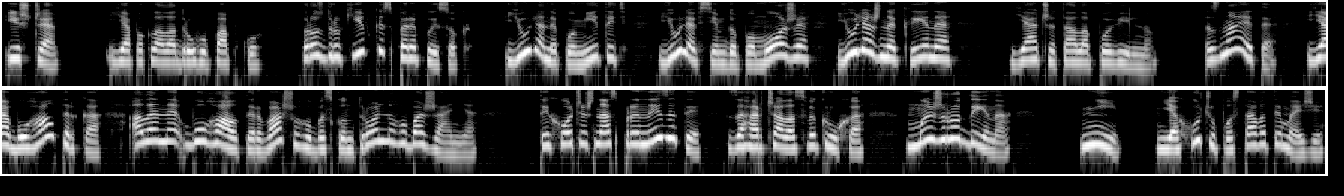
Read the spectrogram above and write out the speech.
І ще. Я поклала другу папку. Роздруківки з переписок. Юля не помітить, Юля всім допоможе, Юля ж не кине. Я читала повільно. Знаєте, я бухгалтерка, але не бухгалтер вашого безконтрольного бажання. Ти хочеш нас принизити? загарчала свекруха. Ми ж родина. Ні, я хочу поставити межі.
